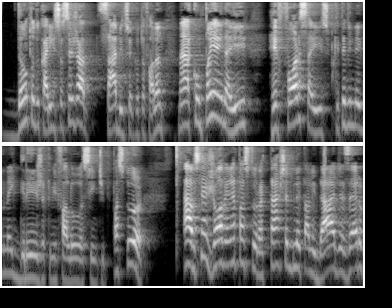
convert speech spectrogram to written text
dão todo carinho. Se você já sabe disso que eu estou falando, né, acompanha ainda aí, reforça isso, porque teve nego na igreja que me falou assim, tipo, pastor, ah, você é jovem, né, pastor? A taxa de letalidade é 0,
